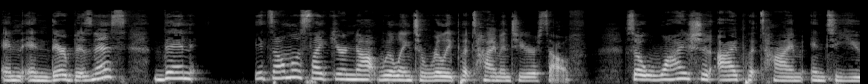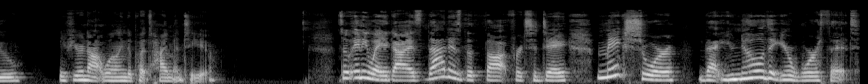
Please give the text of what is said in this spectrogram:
in, in their business, then it's almost like you're not willing to really put time into yourself. So why should I put time into you if you're not willing to put time into you? So anyway, guys, that is the thought for today. Make sure that you know that you're worth it.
